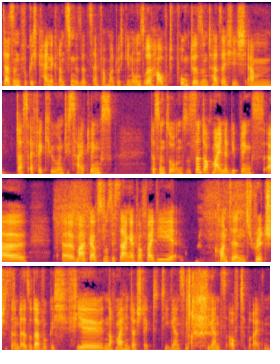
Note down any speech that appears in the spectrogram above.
da sind wirklich keine Grenzen gesetzt, einfach mal durchgehen. Unsere Hauptpunkte sind tatsächlich ähm, das FAQ und die Sitelinks. Das sind so, und es sind auch meine Lieblings- äh, äh, Markups, muss ich sagen, einfach weil die Content-rich sind. Also da wirklich viel nochmal hintersteckt, die ganzen, die ganz aufzubereiten.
